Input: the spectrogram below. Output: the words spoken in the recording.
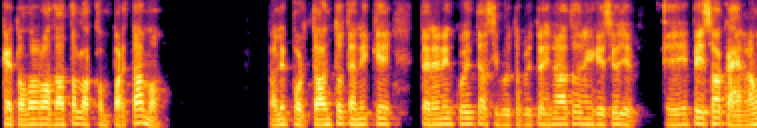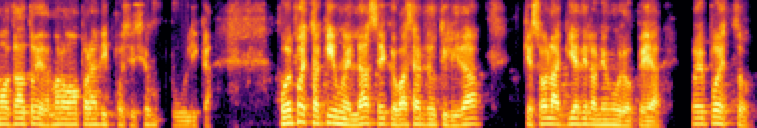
que todos los datos los compartamos. ¿Vale? Por tanto, tenéis que tener en cuenta, si vuestro proyecto genera datos, tenéis que decir, oye, he pensado que generamos datos y además lo vamos a poner a disposición pública. Os he puesto aquí un enlace que va a ser de utilidad, que son las guías de la Unión Europea. Os he puesto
